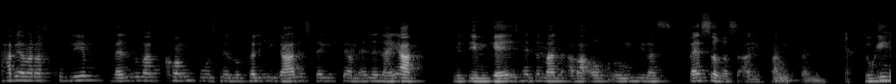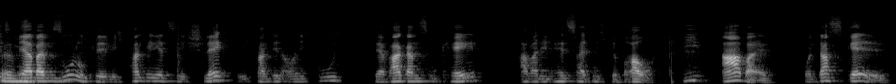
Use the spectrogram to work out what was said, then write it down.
habe ja immer das Problem, wenn sowas kommt, wo es mir so völlig egal ist, denke ich mir am Ende, naja, mit dem Geld hätte man aber auch irgendwie was Besseres anfangen können. So ging es mir ja beim Solo-Film. Ich fand den jetzt nicht schlecht, ich fand den auch nicht gut, der war ganz okay, aber den hätte es halt nicht gebraucht. Die Arbeit und das Geld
